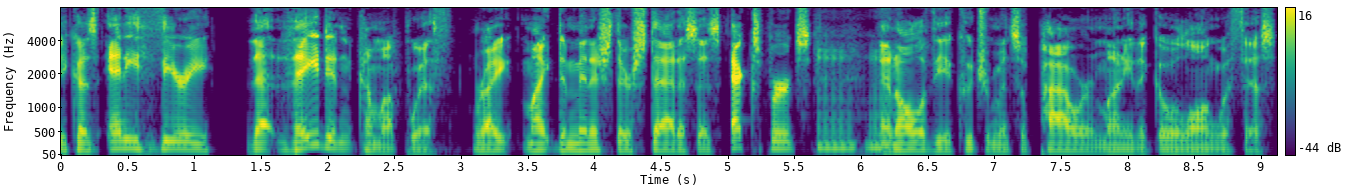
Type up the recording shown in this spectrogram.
Because any theory that they didn't come up with, right, might diminish their status as experts Mhm. and all of the accoutrements of power and money that go along with this.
